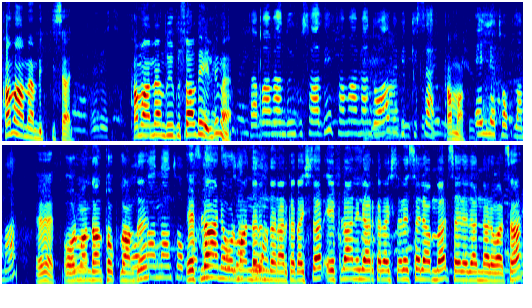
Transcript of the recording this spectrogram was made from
Tamamen bitkisel. Evet. Tamamen duygusal değil değil mi? Tamamen duygusal değil, tamamen doğal ve bitkisel. Tamam. Elle toplama. Evet. Ormandan toplandı. Ormandan toplama. Eflane ocakta ormanlarından arkadaşlar. Eflaneli arkadaşlara selamlar. Seyredenler varsa.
